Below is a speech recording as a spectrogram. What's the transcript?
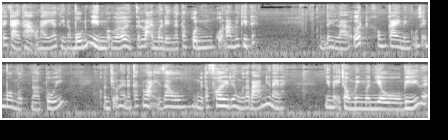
cái cải thảo này thì là 4.000 mọi người ơi. Cái loại mà để người ta cuốn, cuộn ăn với thịt đấy còn đây là ớt không cay, mình cũng sẽ mua một à, túi. Còn chỗ này là các loại rau người ta phơi đi, người ta bán như này này. Như mẹ chồng mình mà nhiều bí vậy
